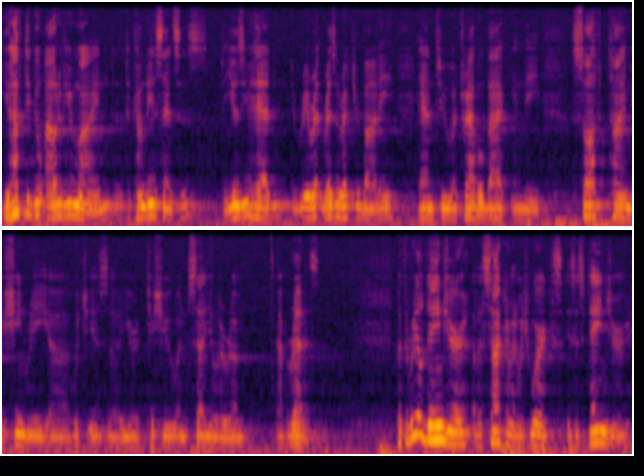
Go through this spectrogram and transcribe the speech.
You have to go out of your mind to come to your senses, to use your head, to re- resurrect your body, and to uh, travel back in the soft time machinery, uh, which is uh, your tissue and cellular um, apparatus. But the real danger of a sacrament which works is its danger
